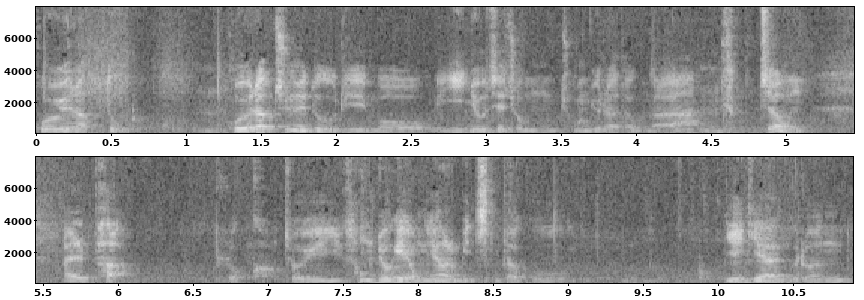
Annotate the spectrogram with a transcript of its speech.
고혈압도 그렇고 음. 고혈압 중에도 우리 뭐 이뇨제 종, 종류라던가 음. 특정 알파 블로커 저희 성욕에 영향을 미친다고 얘기한 그런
